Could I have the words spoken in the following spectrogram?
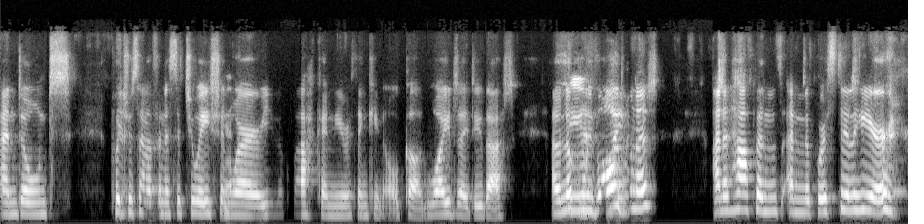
and don't put Yeah. yourself in a situation Yeah. where you look back and you're thinking, oh God, why did I do that? And look, See, we've all done it and it happens and look, we're still here.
